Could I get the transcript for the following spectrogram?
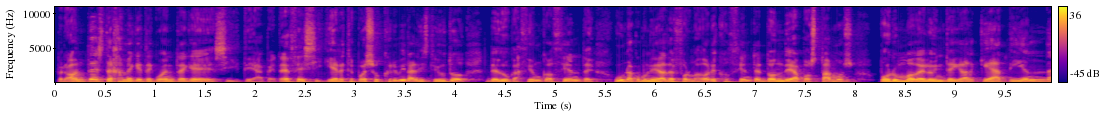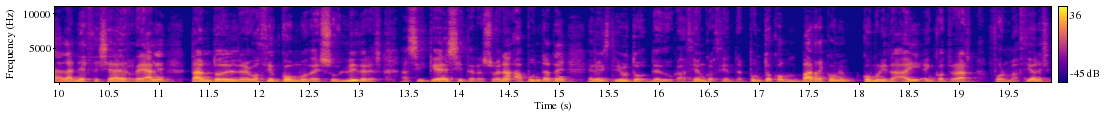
Pero antes déjame que te cuente que si te apetece, si quieres, te puedes suscribir al Instituto de Educación Consciente, una comunidad de formadores conscientes donde apostamos por un modelo integral que atienda las necesidades reales tanto del negocio como de sus líderes. Así que si te resuena, apúntate en el Instituto de Educación Consciente.com barra comunidad. Ahí encontrarás formaciones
